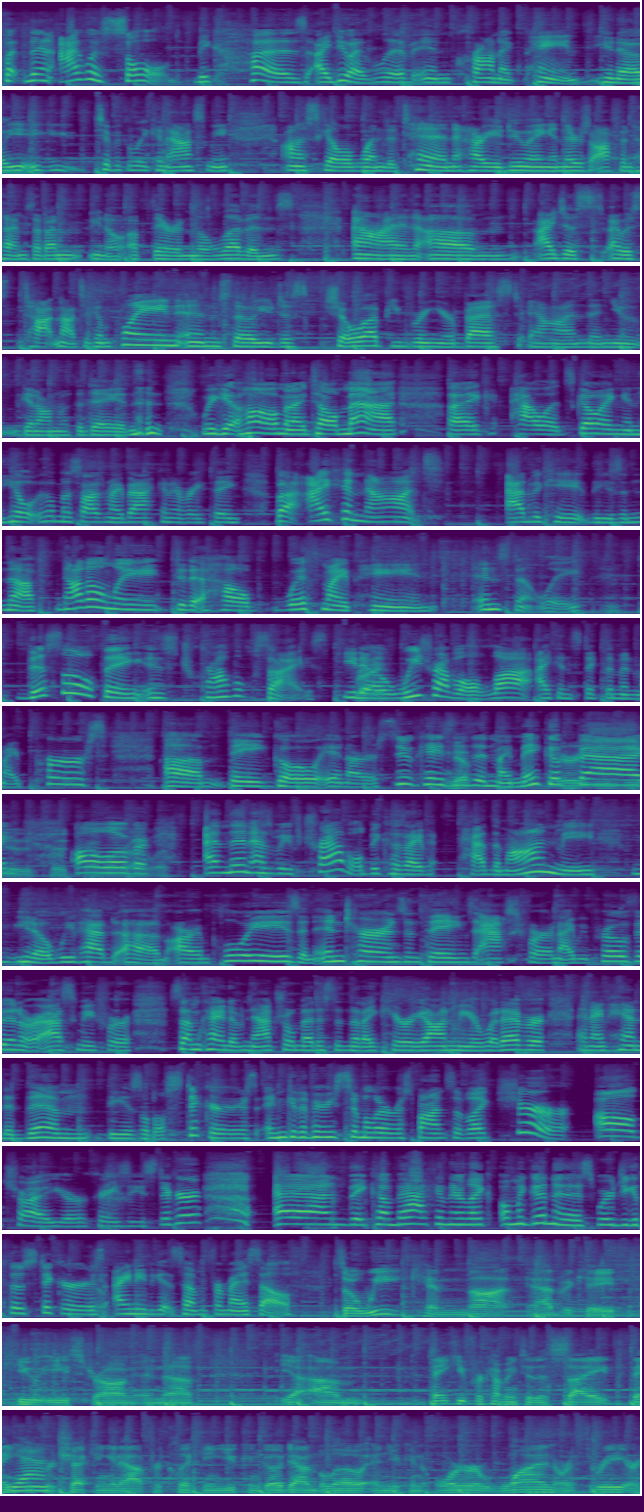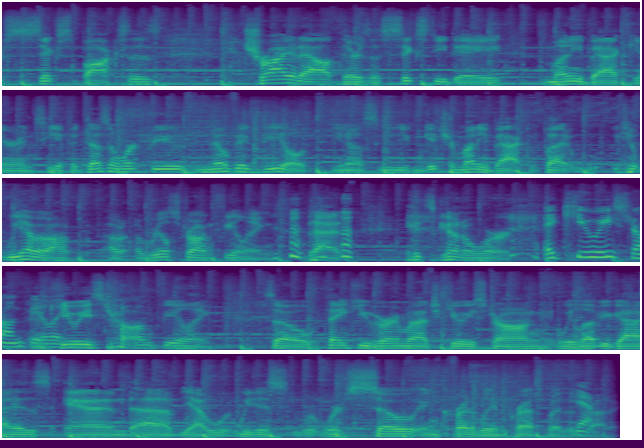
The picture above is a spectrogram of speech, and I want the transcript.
But then I was sold because I do. I live in chronic pain. You know, you, you typically can ask me on a scale of one to 10, how are you doing? And there's oftentimes that I'm, you know, up there the 11s. And um, I just, I was taught not to complain. And so you just show up, you bring your best, and then you get on with the day. And then we get home and I tell Matt, like, how it's going, and he'll, he'll massage my back and everything. But I cannot advocate these enough. Not only did it help with my pain instantly, this little thing is travel size. You know, Right. we travel a lot. I can stick them in my purse. Um, they go in our suitcases, Yep. in my makeup Very bag, easy to- to all over. And then as we've traveled, because I've had them on me, you know, we've had um, our employees and interns and things ask for an ibuprofen or ask me for some kind of natural medicine that I carry on me or whatever. And I've handed them these little stickers and get a very similar response of like, sure, I'll try your crazy sticker. And they come back and they're like, oh my goodness, where'd you get those stickers? I need to get some for myself. So we cannot advocate QE strong enough. Yeah, um thank you for coming to the site. Thank Yeah. you for checking it out, for clicking. You can go down below and you can order one or three or six boxes. Try it out. There's a 60 day money back guarantee. If it doesn't work for you, no big deal. You know, so you can get your money back. But we have a, a, a real strong feeling that it's going to work. A QE strong feeling. A QE Strong feeling. So thank you very much, QE Strong. We love you guys, and uh, yeah, we- just we're, we're so incredibly impressed by this Yeah. product.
